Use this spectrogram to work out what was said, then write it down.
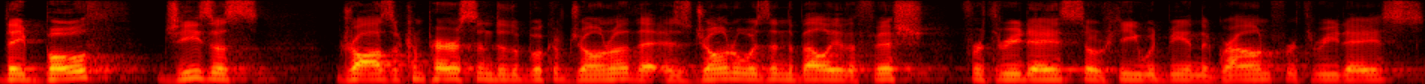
They both, Jesus draws a comparison to the book of Jonah that as Jonah was in the belly of the fish for three days, so he would be in the ground for three days.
